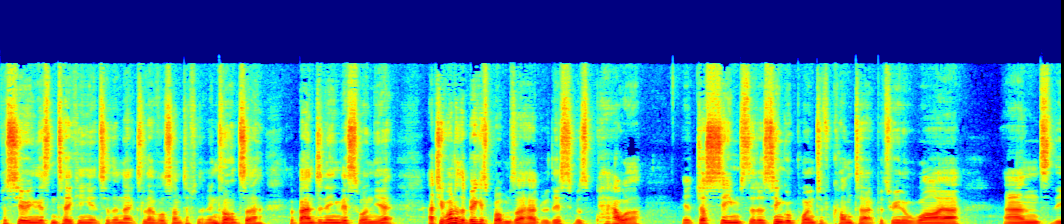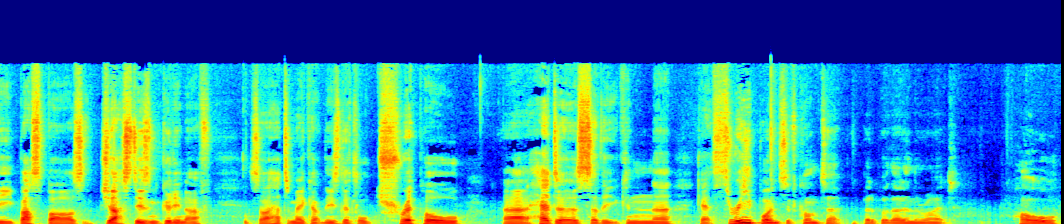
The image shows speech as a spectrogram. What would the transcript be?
pursuing this and taking it to the next level, so I'm definitely not uh, abandoning this one yet. Actually, one of the biggest problems I had with this was power. It just seems that a single point of contact between a wire and the bus bars just isn't good enough. So I had to make up these little triple uh, headers so that you can uh, get three points of contact. Better put that in the right hole.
